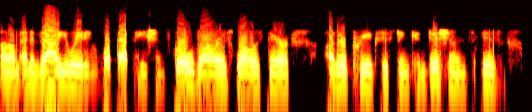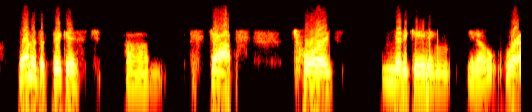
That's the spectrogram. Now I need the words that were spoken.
um, and evaluating what that patient's goals are as well as their other pre-existing conditions is one of the biggest um, steps towards mitigating you know risk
